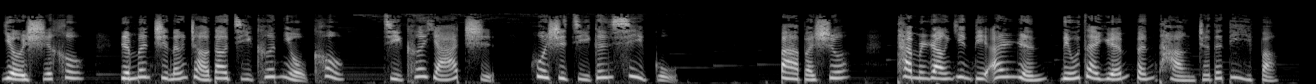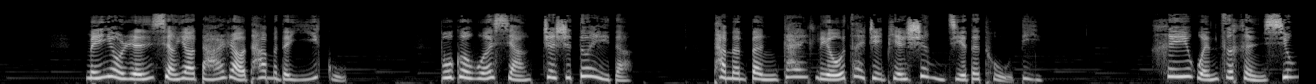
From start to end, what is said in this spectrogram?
有时候，人们只能找到几颗纽扣、几颗牙齿，或是几根细骨。爸爸说：“他们让印第安人留在原本躺着的地方，没有人想要打扰他们的遗骨。不过，我想这是对的。他们本该留在这片圣洁的土地。黑蚊子很凶，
